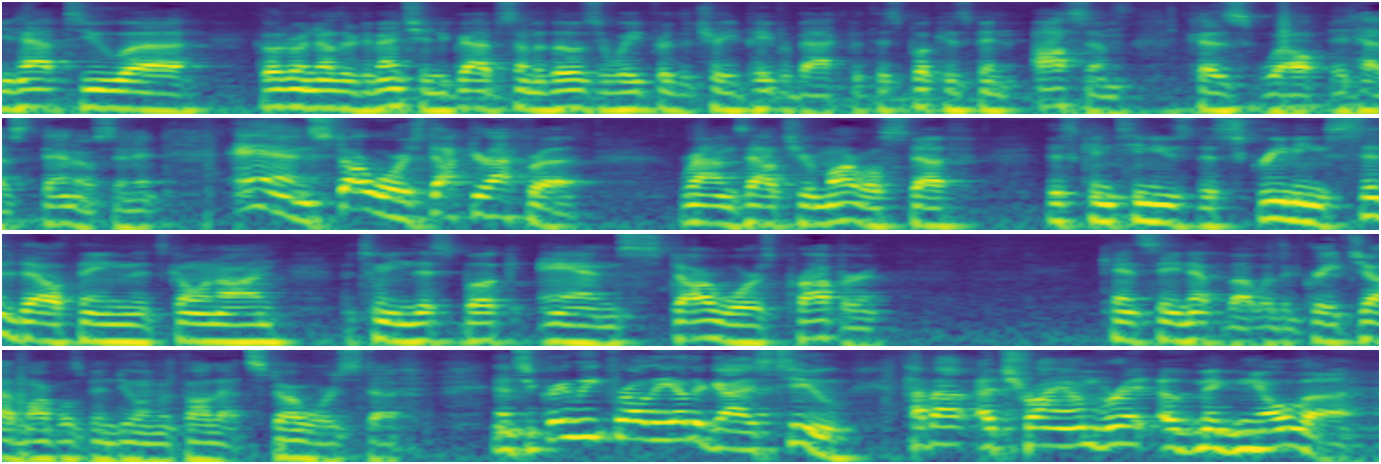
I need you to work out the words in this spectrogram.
you'd have to uh, go to another dimension to grab some of those or wait for the trade paperback. But this book has been awesome because, well, it has Thanos in it. And Star Wars Dr. Aphra rounds out your Marvel stuff. This continues the Screaming Citadel thing that's going on between this book and Star Wars proper. Can't say enough about what a great job Marvel's been doing with all that Star Wars stuff. And it's a great week for all the other guys, too. How about a triumvirate of Mignola?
